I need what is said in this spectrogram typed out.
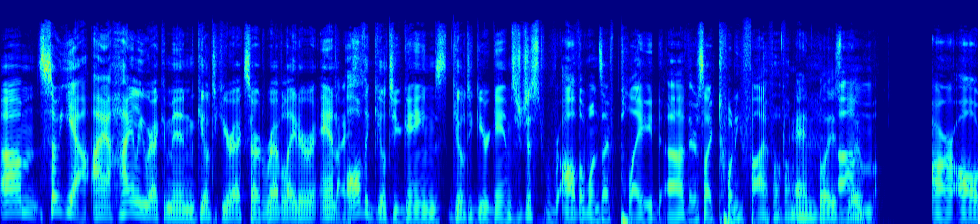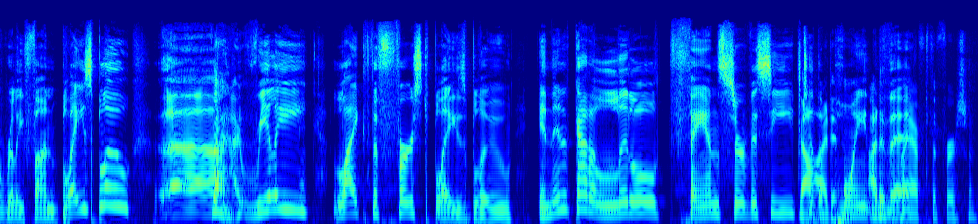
Um, so yeah, I highly recommend Guilty Gear Xrd Revelator and Nice. all the Guilty Gear games. Guilty Gear games are just all the ones I've played. Uh, there's like 25 of them. And BlazBlue? um, are all really fun. BlazBlue, uh, I really like the first BlazBlue, and then it got a little fan servicey to the I point I didn't that play after the first one.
